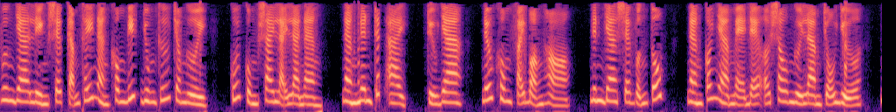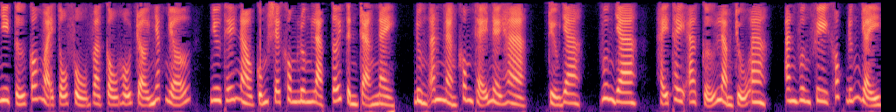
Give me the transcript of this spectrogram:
vương gia liền sẽ cảm thấy nàng không biết dung thứ cho người, cuối cùng sai lại là nàng, nàng nên trách ai, triệu gia, nếu không phải bọn họ, ninh gia sẽ vẫn tốt, nàng có nhà mẹ đẻ ở sau người làm chỗ dựa, nhi tử có ngoại tổ phụ và cậu hỗ trợ nhắc nhở, như thế nào cũng sẽ không luân lạc tới tình trạng này, đường anh nàng không thể nề hà, triệu gia, vương gia, hãy thay A cử làm chủ A, anh Vương Phi khóc đứng dậy,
